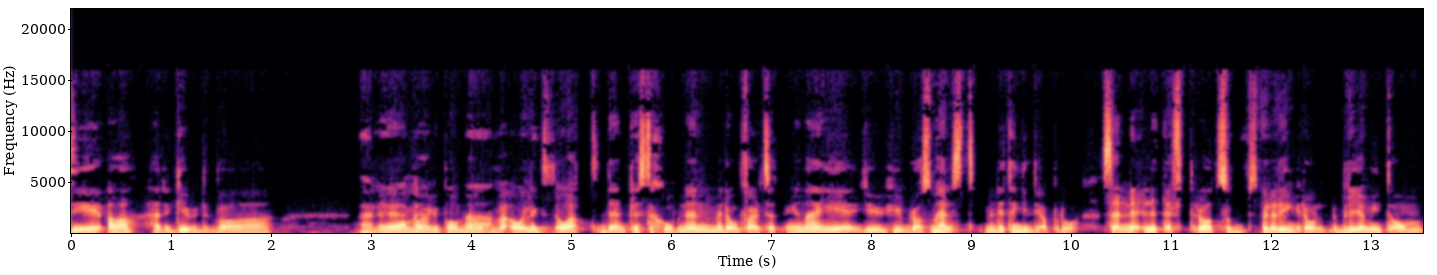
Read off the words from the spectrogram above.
det, ja, herregud vad, eh, på vad håller på med. Ja. Och, och, liksom, och att den prestationen med de förutsättningarna är ju hur bra som helst. Men det tänker inte jag på då. Sen eh, lite efteråt så spelar det ingen roll. Då bryr jag mig inte om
